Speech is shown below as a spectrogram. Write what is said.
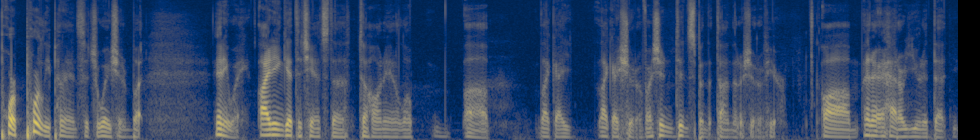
poor poorly planned situation but anyway I didn't get the chance to to hunt antelope uh, like I like I should have I shouldn't didn't spend the time that I should have here um, and I had a unit that you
